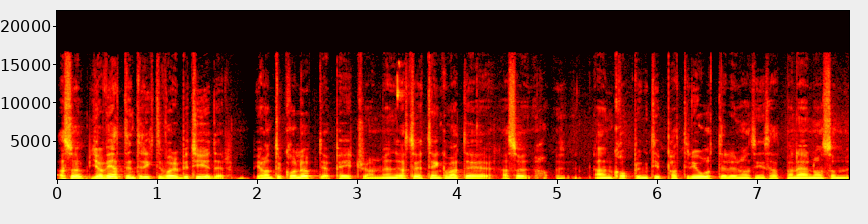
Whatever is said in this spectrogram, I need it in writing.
alltså, jag vet inte riktigt vad det betyder. Jag har inte kollat upp det, Patreon. Men alltså, jag tänker mig att det är alltså, ankoppling till Patriot eller någonting. Så att man är någon som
